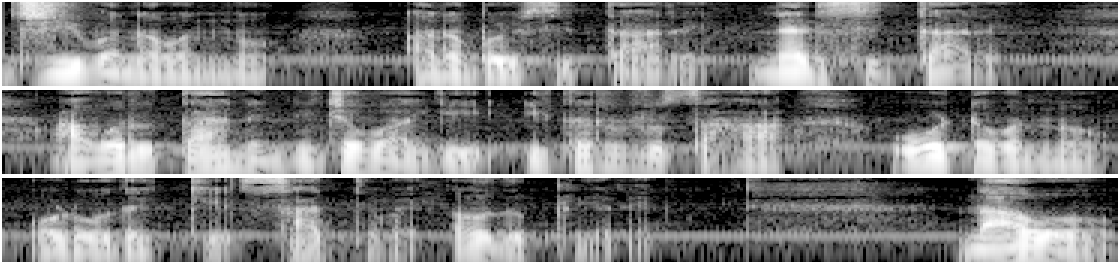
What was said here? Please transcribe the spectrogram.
ಜೀವನವನ್ನು ಅನುಭವಿಸಿದ್ದಾರೆ, ನಡೆಸಿದ್ದಾರೆ. ಅವರು ತಾನೇ ನಿಜವಾಗಿ ಇತರರು ಸಹ ಓಟವನ್ನು ಓಡುವುದಕ್ಕೆ ಸಾಧ್ಯವೇ? ಹೌದು ಪ್ರಿಯರೇ. ನಾವು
